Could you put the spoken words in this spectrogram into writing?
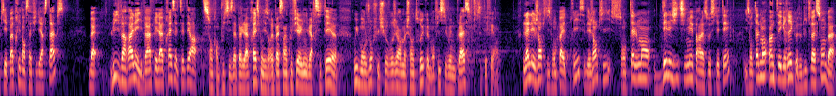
qui est pas pris dans sa filière STAPS, bah, lui, il va râler, il va appeler la presse, etc. Sachant qu'en plus, ils appellent la presse, mais ils auraient passé un coup de fil à l'université. Euh, oui, bonjour, je suis chirurgien, machin truc, mon fils, il veut une place, c'était fait. Hein. Là, les gens qui vont pas être pris, c'est des gens qui sont tellement délégitimés par la société, ils sont tellement intégrés que de toute façon, bah,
